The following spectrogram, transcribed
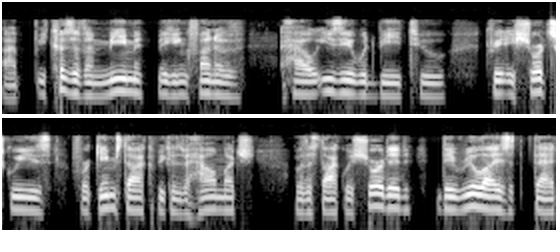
uh, because of a meme making fun of how easy it would be to create a short squeeze for GameStop because of how much of the stock was shorted, they realized that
